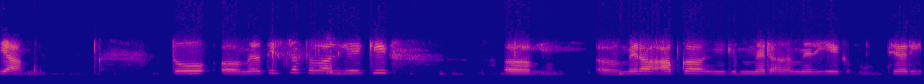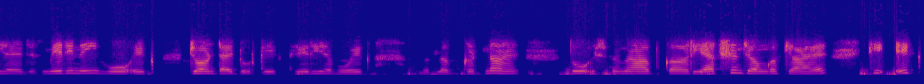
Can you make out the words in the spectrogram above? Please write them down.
या तो अ, मेरा तीसरा सवाल ये है कि अ, अ, मेरा आपका मतलब मेरा मेरी एक थियोरी है जैसे मेरी नहीं वो एक जॉन टाइटोर की एक थियोरी है वो एक मतलब घटना है। तो इसमें मैं आपका रिएक्शन चाहूँगा क्या है कि एक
